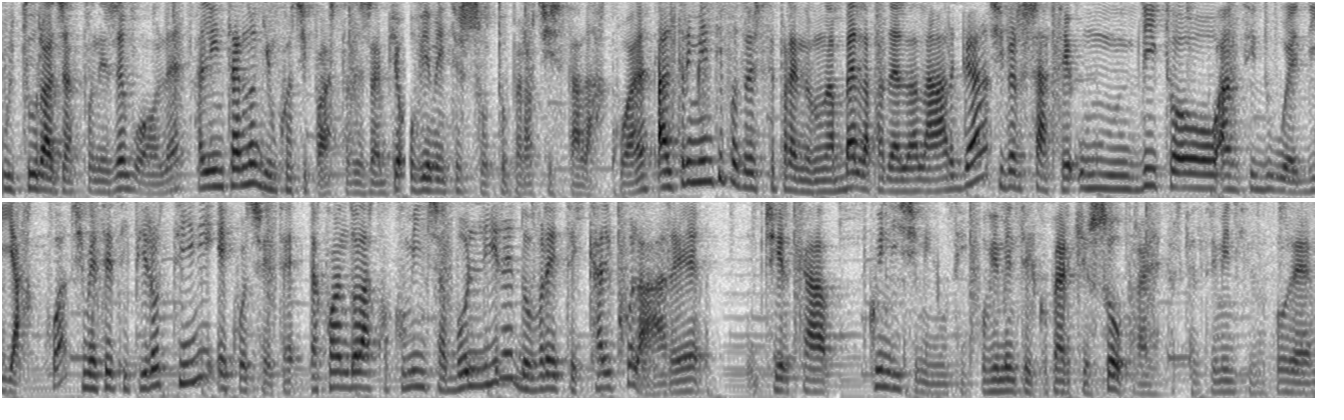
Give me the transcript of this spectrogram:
cultura giapponese vuole, all'interno di un cuocipasta ad esempio, ovviamente sotto però ci sta l'acqua, eh. altrimenti potreste prendere una bella padella larga, ci versate un dito, anzi due, di acqua, ci mettete i pirottini e cuocete. Da quando l'acqua comincia a bollire dovrete calcolare circa 15 minuti. Ovviamente il coperchio sopra, eh, perché altrimenti il vapore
